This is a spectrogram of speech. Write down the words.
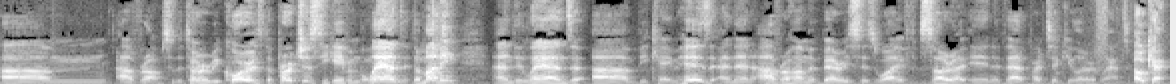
um, Avram. So the Torah records the purchase. He gave him the land, the money, and the land uh, became his. And then Avraham buries his wife Sarah in that particular land. Okay.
